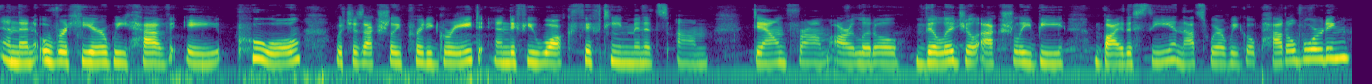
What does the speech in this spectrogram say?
And then over here we have a pool, which is actually pretty great. And if you walk 15 minutes um, down from our little village, you'll actually be by the sea, and that's where we go paddle boarding.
